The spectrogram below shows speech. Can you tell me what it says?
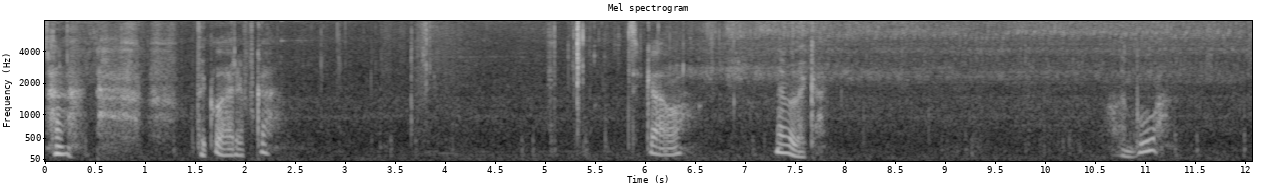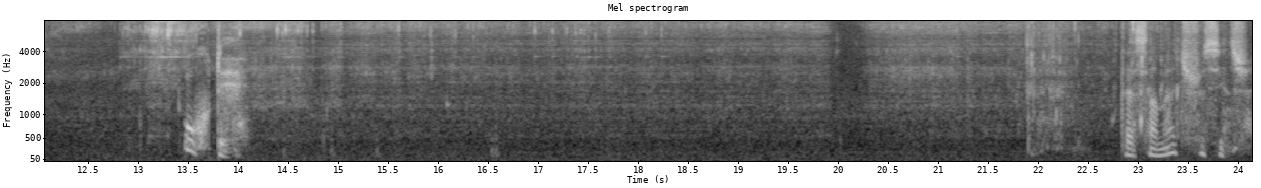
Текла рибка. Цікаво. Невелика. Але була. Ух ти! Те саме чи щось інше.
